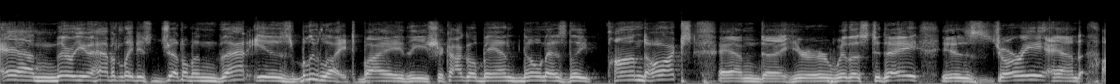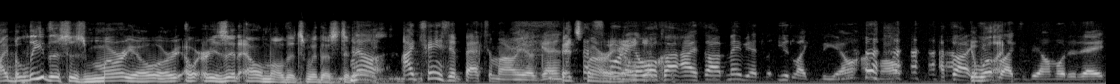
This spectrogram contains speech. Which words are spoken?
And there you have it, ladies and gentlemen. That is Blue Light by the Chicago band known as the Pond Hawks. And uh, here with us today is Jory, and I believe this is Mario, or, or is it Elmo that's with us today? No, I changed it back to Mario again. It's this Mario. morning I woke up, I thought maybe I'd, you'd like to be Elmo. I thought well, you'd like to be Elmo today.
